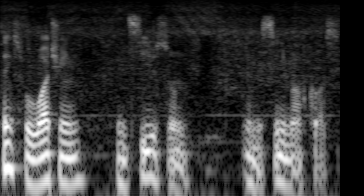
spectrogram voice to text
Thanks for watching and see you soon in the cinema of course.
